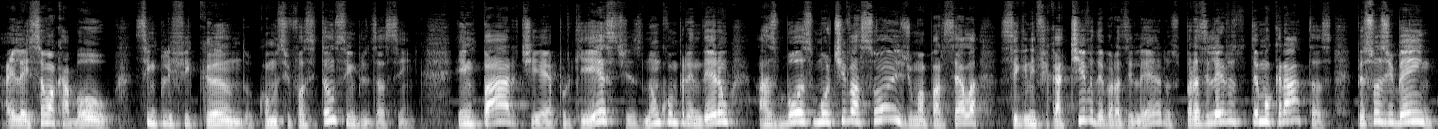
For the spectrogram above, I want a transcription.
a eleição acabou, simplificando, como se fosse tão simples assim. Em parte é porque estes não compreenderam as boas motivações de uma parcela significativa de brasileiros, brasileiros democratas, pessoas de bem.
